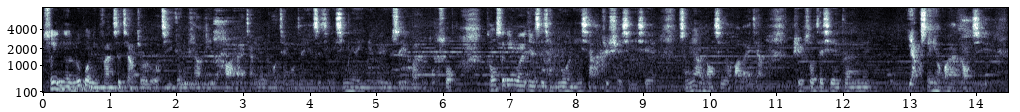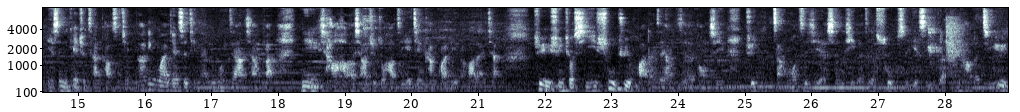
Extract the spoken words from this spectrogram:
所以呢，如果你凡是讲究逻辑跟条理的话来讲，又能够兼顾这件事情，你新的一年的运势也会很不错。同时，另外一件事情，如果你想要去学习一些什么样的东西的话来讲，比如说这些跟养生有关的东西，也是你可以去参考的事情。那另外一件事情呢，如果你这样想法，你好好的想要去做好自己的健康管理的话来讲，去寻求西医数据化的这样子的东西，去掌握自己的身体的这个素质，也是一个很好的机遇。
